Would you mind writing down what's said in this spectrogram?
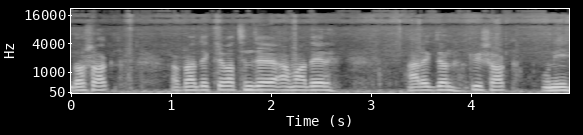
দর্শক, আপনারা দেখতে পাচ্ছেন যে আমাদের আরেকজন কৃষক, উনি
